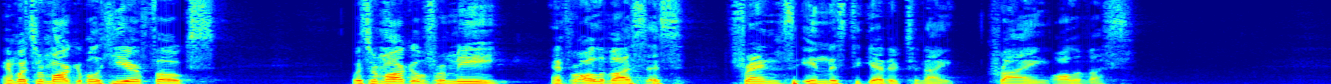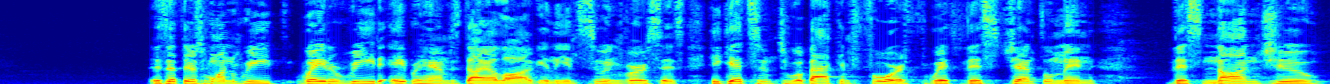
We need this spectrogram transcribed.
And what's remarkable here, folks, What's remarkable for me and for all of us as friends in this together tonight, crying, all of us, is that there's one read, way to read Abraham's dialogue in the ensuing verses. He gets into a back and forth with this gentleman, this non-Jew.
